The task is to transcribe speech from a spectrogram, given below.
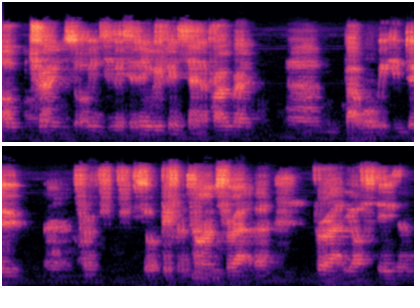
I'll train sort of intermittently. We've been sent a program um, about what we can do uh, for sort of different times throughout the throughout the off season.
